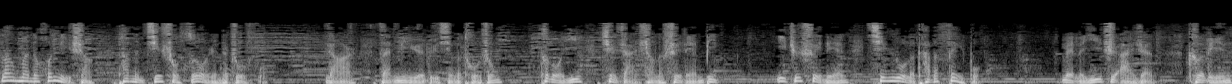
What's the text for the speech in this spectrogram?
浪漫的婚礼上，他们接受所有人的祝福。然而，在蜜月旅行的途中，克洛伊却染上了睡莲病。一只睡莲侵入了他的肺部。为了医治爱人，柯林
